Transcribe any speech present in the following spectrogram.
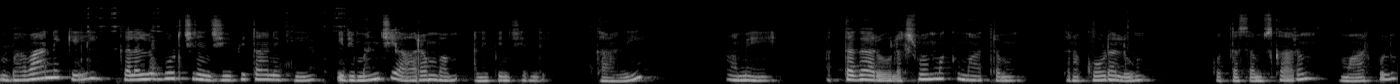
భవానికి కలలుగూర్చిన జీవితానికి ఇది మంచి ఆరంభం అనిపించింది. కానీ ఆమె అత్తగారు లక్ష్మమ్మకు మాత్రం తన కోడలు కొత్త సంస్కారం, మార్పులు,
